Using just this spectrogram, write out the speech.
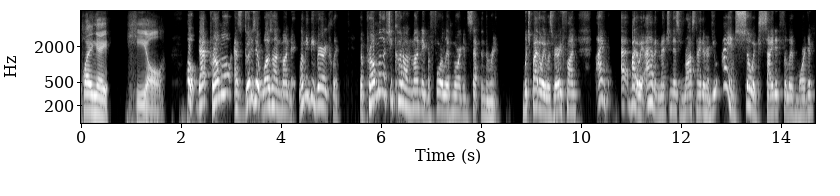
playing a heel. Oh, that promo, as good as it was on Monday, let me be very clear. The promo that she cut on Monday before Liv Morgan stepped in the ring, which by the way was very fun. I'm, uh, by the way, I haven't mentioned this, and Ross, neither have you. I am so excited for Liv Morgan.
